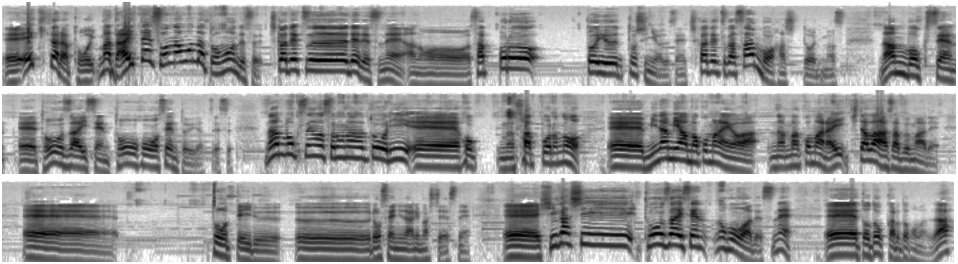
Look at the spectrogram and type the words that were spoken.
えー、駅から遠い。まあ大体そんなもんだと思うんです。地下鉄でですね、あのー、札幌という都市にはですね、地下鉄が3本走っております。南北線、えー、東西線、東方線というやつです。南北線はその名の通り、えー、札幌の、えー、南は真駒内は、真駒内、北は麻布まで、えー、通っている、路線になりましてですね、えー、東、東西線の方はですね、えーと、どっからどこまでだ？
